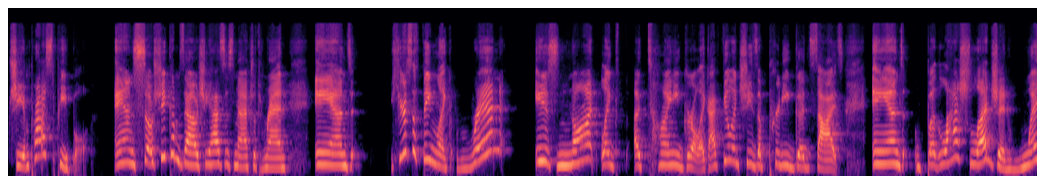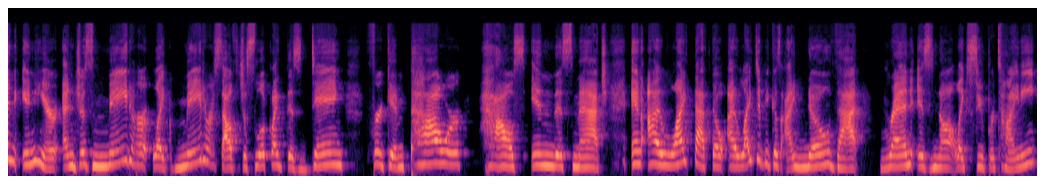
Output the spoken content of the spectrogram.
she impressed people. And so she comes out, she has this match with Wren. and here's the thing like Wren is not like a tiny girl. Like I feel like she's a pretty good size. And but Lash Legend went in here and just made her like made herself just look like this dang freaking powerhouse in this match. And I like that though. I liked it because I know that Wren is not like super tiny.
